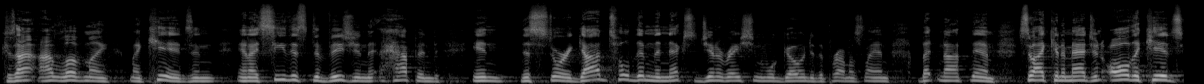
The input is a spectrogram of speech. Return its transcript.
because I, I love my, my kids and, and I see this division that happened in this story. God told them the next generation will go into the promised land, but not them. So I can imagine all the kids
